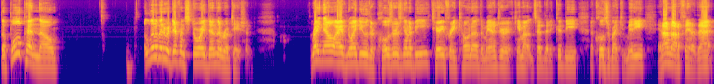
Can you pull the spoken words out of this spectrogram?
The bullpen, though a little bit of a different story than the rotation. Right now, I have no idea who their closer is going to be. Terry Francona, the manager, came out and said that it could be a closer by committee, and I'm not a fan of that.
